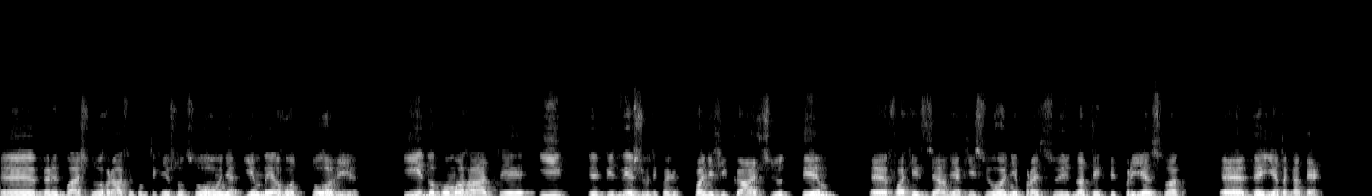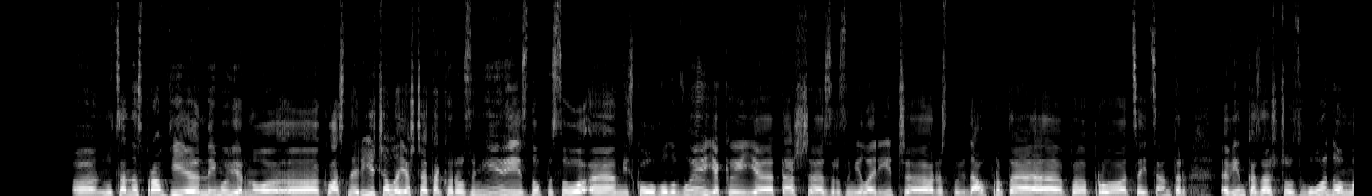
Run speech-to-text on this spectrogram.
е, передбачено графіком технічного обслуговування, і ми готові і допомагати, і е, підвищувати квалі- кваліфікацію тим е, фахівцям, які сьогодні працюють на тих підприємствах, де є така техніка. Е, Ну, це насправді неймовірно е, класна річ, але я ще так розумію, із допису е, міського голови, який теж зрозуміла річ, розповідав про те про цей центр. Він казав, що згодом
